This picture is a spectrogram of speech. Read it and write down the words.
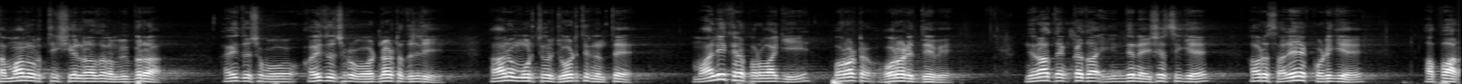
ಸಮಾನ ವೃತ್ತಿಶೀಲರಾದ ನಮ್ಮಿಬ್ಬರ ಐದು ದಶಕ ಐದು ದಶಕಗಳ ಒಡನಾಟದಲ್ಲಿ ನಾನು ಮೂರ್ತಿಯವರು ಜೋಡ್ತಿನಂತೆ ಮಾಲೀಕರ ಪರವಾಗಿ ಹೋರಾಟ, ಹೋರಾಡಿದ್ದೇವೆ. ನಿರಾತಂಕದ ಇಂದಿನ ಯಶಸ್ಸಿಗೆ ಅವರ ಸಲಹೆ ಕೊಡುಗೆ ಅಪಾರ.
